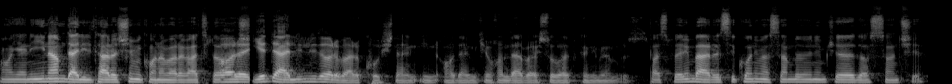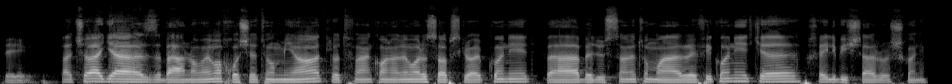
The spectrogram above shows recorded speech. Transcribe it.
آه یعنی اینم دلیل تراشی می‌کنه برای قتل آره یه دلیلی داره برای کشتن این آدمی که می‌خوایم دربارش صحبت کنیم امروز. پس بریم بررسی کنیم اصلا ببینیم که داستان چیه. بریم. بچه ها اگه از برنامه ما خوشتون میاد لطفا کانال ما رو سابسکرایب کنید و به دوستانتون معرفی کنید که خیلی بیشتر رشد کنیم.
